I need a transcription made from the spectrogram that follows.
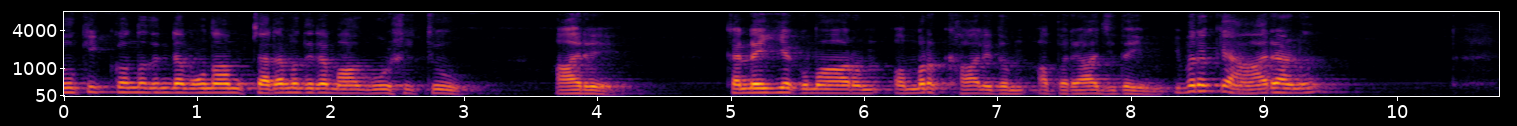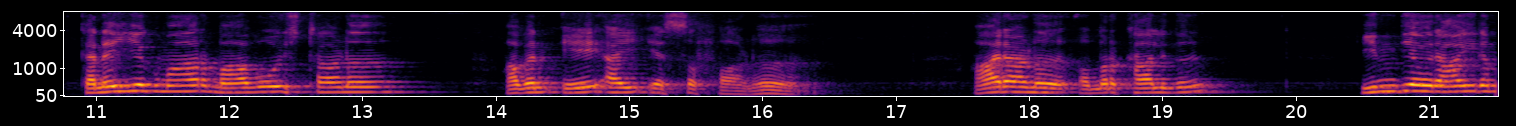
തൂക്കിക്കൊന്നതിന്റെ മൂന്നാം ചരമദിനം ആഘോഷിച്ചു ആര്? കനയ്യകുമാറും ഒമർ ഖാലിദും അപരാജിതയും. ഇവരൊക്കെ ആരാണ്? കനയ്യകുമാർ മാവോയിസ്റ്റാണ്. അവൻ എ ഐ എസ് എഫ് ആണ്. ആരാണ് ഒമർ ഖാലിദ്? ഇന്ത്യ ഒരായിരം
